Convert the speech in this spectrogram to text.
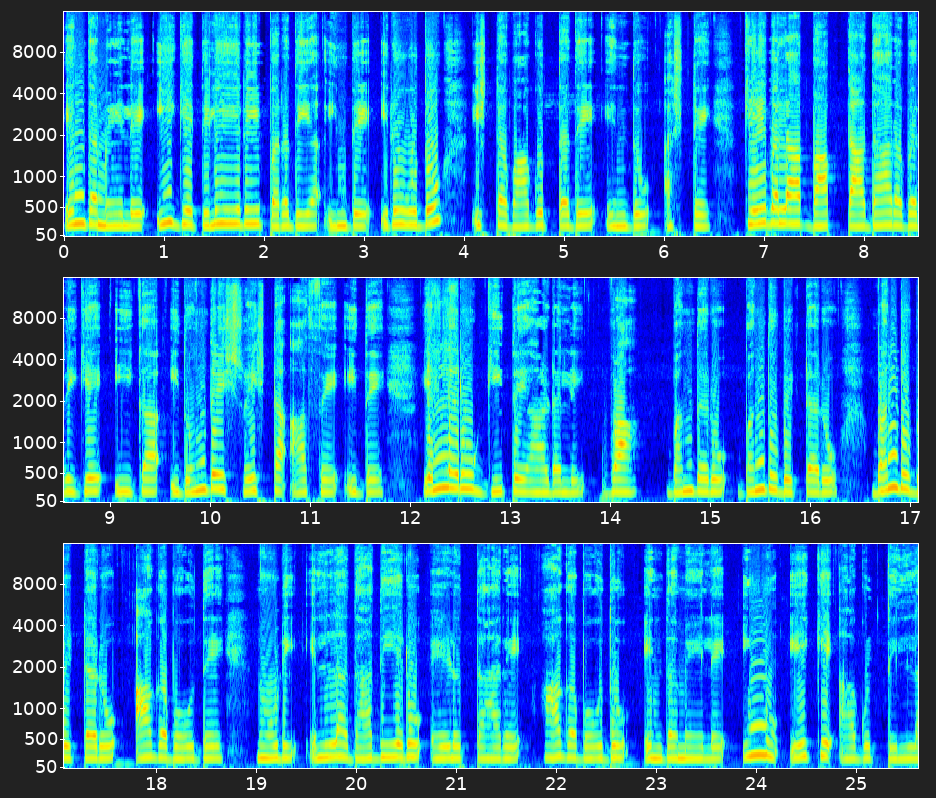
ಎಂದ ಮೇಲೆ ಹೀಗೆ ತಿಳಿಯಿರಿ ಪರದೆಯ ಹಿಂದೆ ಇರುವುದು ಇಷ್ಟವಾಗುತ್ತದೆ ಎಂದು ಅಷ್ಟೇ. ಕೇವಲ ಬಾಪ್ತಾದಾರವರಿಗೆ ಈಗ ಇದೊಂದೇ ಶ್ರೇಷ್ಠ ಆಸೆ ಇದೆ. ಎಲ್ಲರೂ ಗೀತೆ ಆಡಲಿ ವಾ ಬಂದರು, ಬಂದು ಬಿಟ್ಟರು ಬಂದು ಬಿಟ್ಟರು ಆಗಬಹುದೇ? ನೋಡಿ, ಎಲ್ಲ ದಾದಿಯರು ಹೇಳುತ್ತಾರೆ, ಆಗಬಹುದು ಎಂದ ಮೇಲೆ ಇನ್ನು ಏಕೆ ಆಗುತ್ತಿಲ್ಲ?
